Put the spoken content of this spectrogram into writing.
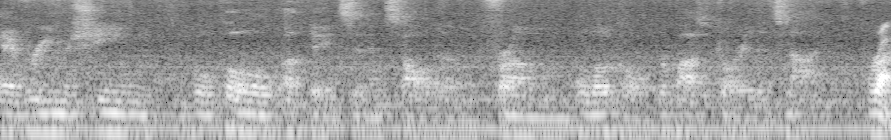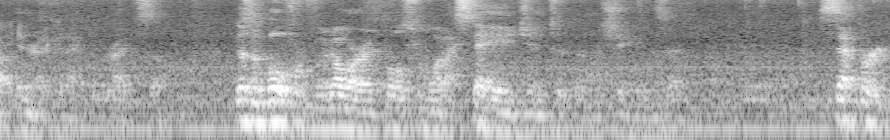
every machine will pull updates and install them from a local repository that's not Right. internet connected, right? So it doesn't pull from Fedora, it pulls from what I stage into the machines and separate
